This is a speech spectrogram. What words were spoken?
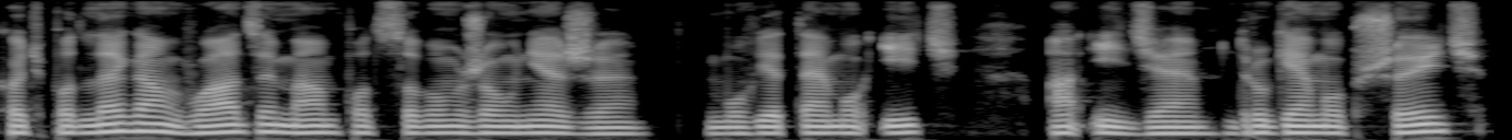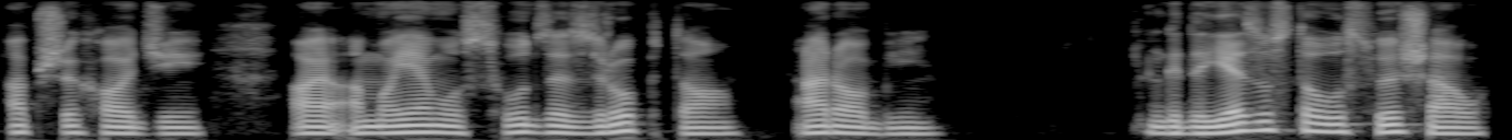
choć podlegam władzy, mam pod sobą żołnierzy. Mówię temu idź, a idzie, drugiemu przyjdź, a przychodzi, a, a mojemu słudze zrób to, a robi. Gdy Jezus to usłyszał,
